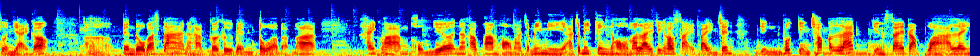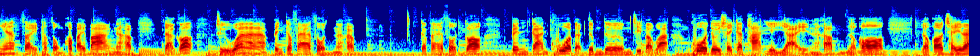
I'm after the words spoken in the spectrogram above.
ส่วนใหญ่ก็เป็นโรบัสต้านะครับ ก็คือเป็นตัวแบบว่า ให้ความขมเยอะนะครับ ความหอมอาจจะไม่มีอาจจะมีกลิ่นหอมอะไรที่เขาใส่ไป อย่างเช่นกลิ่นพวกกลิ่นช็อกโกแลตกลิ่นไซรัปหวานอะไรเงี้ยใส่ผสมเข้าไปบ้างนะครับ แต่ก็ถือว่าเป็นกาแฟสดนะครับ กาแฟสดก็เป็นการคั่วแบบเดิมๆที่แบบว่าคั่วโดยใช้กระทะใหญ่ ๆนะครับ แล้วก็แล้วก็ใช้แร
